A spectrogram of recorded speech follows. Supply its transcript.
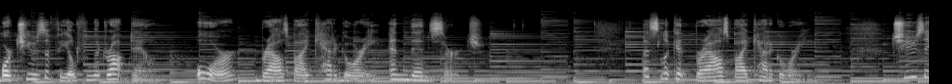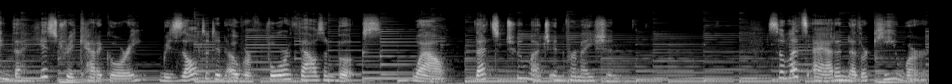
or choose a field from the drop-down, or browse by category and then search. Let's look at Browse by Category. Choosing the History category resulted in over 4,000 books. Wow, that's too much information. So let's add another keyword.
